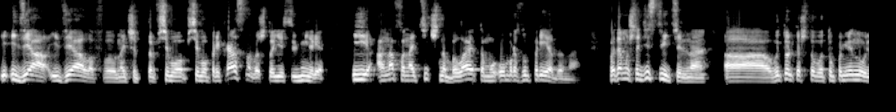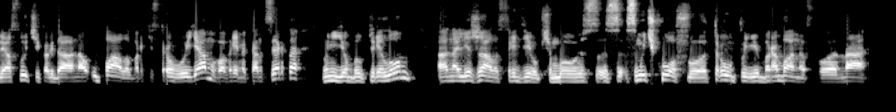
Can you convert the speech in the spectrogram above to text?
идеал, идеалов значит, всего, всего прекрасного, что есть в мире. И она фанатично была этому образу предана. Потому что действительно, а, вы только что вот упомянули о случае, когда она упала в оркестровую яму во время концерта, у нее был перелом, она лежала среди, в общем, смычков, э, труп и барабанов э, на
